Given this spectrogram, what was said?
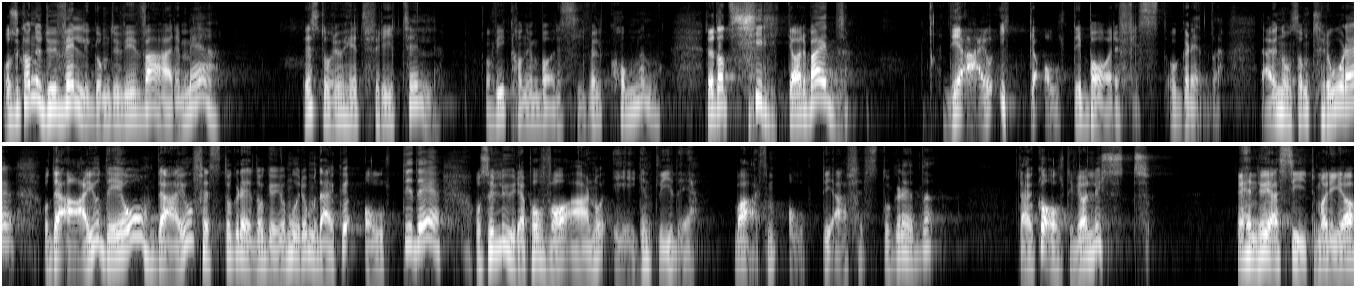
Og så kan jo du velge om du vil være med. Det står jo helt fri til. Og vi kan jo bare si velkommen. Du vet at Kirkearbeid det er jo ikke alltid bare fest og glede. Det er jo noen som tror det, og det er jo det òg. Det er jo fest og glede og gøy og moro, men det er jo ikke alltid det. Og så lurer jeg på hva er nå egentlig det? Hva er det som alltid er fest og glede? Det er jo ikke alltid vi har lyst. Det hender jo jeg sier til Maria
